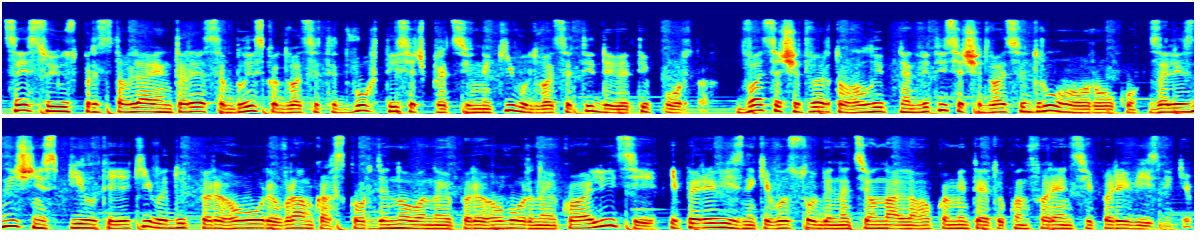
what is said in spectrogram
Цей союз представляє інтереси близько 22 тисяч працівників у 29 портах. 24 липня 2022 року залізничні спілки, які ведуть переговори в рамках скоординованої переговорної коаліції і перевізники в особі Національного комітету конференції перевізників,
